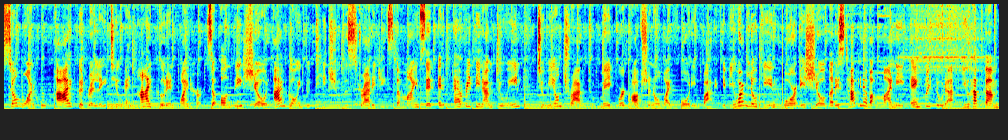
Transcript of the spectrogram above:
someone who I could relate to and I couldn't find her. So, on this show, I'm going to teach you the strategies, the mindset, and everything I'm doing to be on track to make work optional by 45. If you are looking for a show that is talking about money and cultura, you have come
